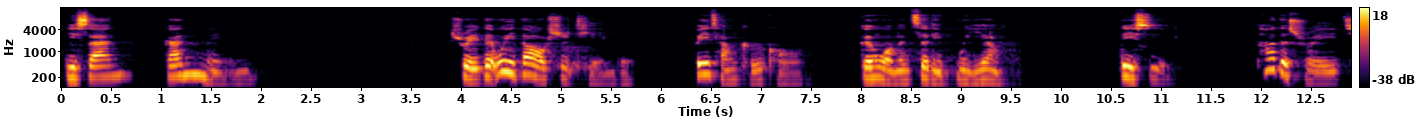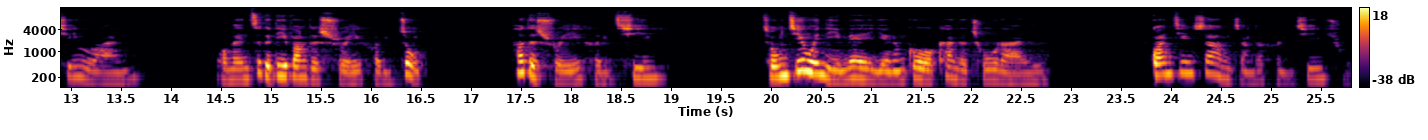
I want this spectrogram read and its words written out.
第三，甘美，水的味道是甜的，非常可口，跟我们这里不一样。第四。它的水清软，我们这个地方的水很重，它的水很轻。从经文里面也能够看得出来，《观经》上讲得很清楚，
